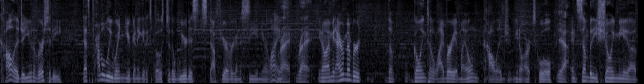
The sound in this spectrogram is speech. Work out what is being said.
college, a university, that's probably when you're going to get exposed to the weirdest stuff you're ever going to see in your life. Right. Right. You know, I mean, I remember the going to the library at my own college, you know, art school, Yeah. and somebody showing me a,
